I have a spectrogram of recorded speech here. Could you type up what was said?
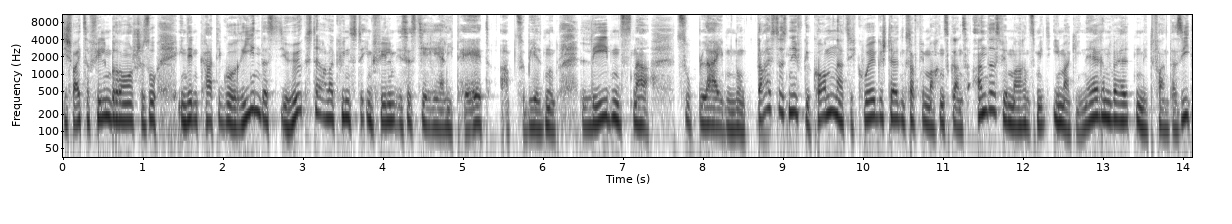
die Schweizer Filmbranche so in den Kategorien, dass die höchste aller Künste im Film ist es, die Realität abzubilden und lebensnah zu bleiben. Und da ist das NIF gekommen, hat sich queer gestellt und gesagt, wir machen es ganz anders, wir machen es mit imaginären Welten, mit Fantasie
